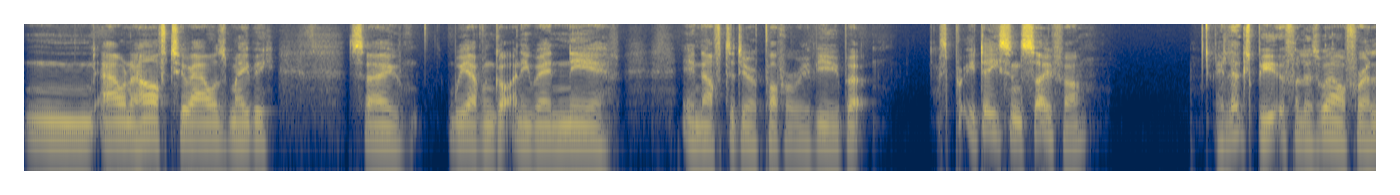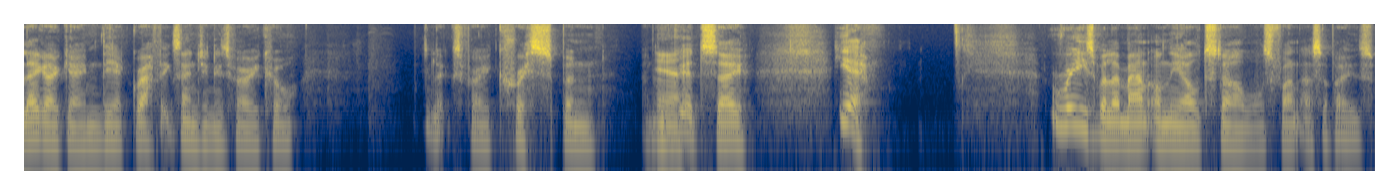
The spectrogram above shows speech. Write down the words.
hour and a half, two hours maybe. So we haven't got anywhere near enough to do a proper review, but it's pretty decent so far. It looks beautiful as well for a Lego game. The graphics engine is very cool. It looks very crisp and, and Yeah. good. So yeah, reasonable amount on the old Star Wars front, I suppose.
